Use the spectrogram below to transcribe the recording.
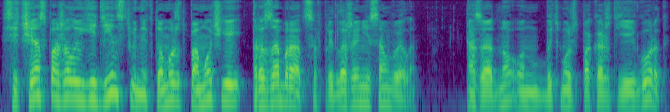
сейчас, пожалуй, единственный, кто может помочь ей разобраться в предложении Самвела. А заодно он, быть может, покажет ей город.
